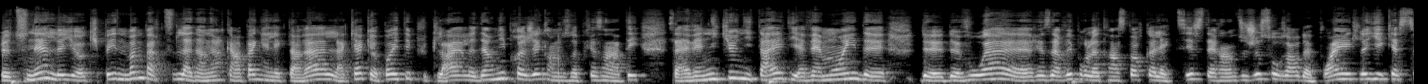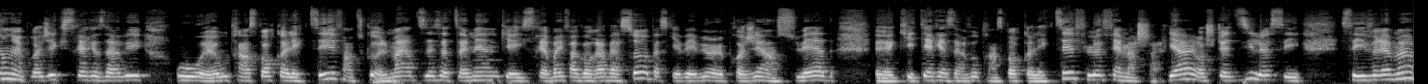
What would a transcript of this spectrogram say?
le tunnel, là, il a occupé une bonne partie de la dernière campagne électorale. La CAQ a pas été plus claire. Le dernier projet qu'on nous a présenté, ça avait ni queue ni tête. Il y avait moins de de, de voies euh, réservées pour le transport collectif. C'était rendu juste aux heures de pointe. Là, il est question d'un projet qui serait réservé au, euh, au transport collectif. En tout cas, le maire disait cette semaine qu'il serait bien favorable à ça parce qu'il avait vu un projet en Suède euh, qui était réservé au transport collectif, là, fait marche arrière. Alors, je te dis, là, c'est, c'est vraiment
